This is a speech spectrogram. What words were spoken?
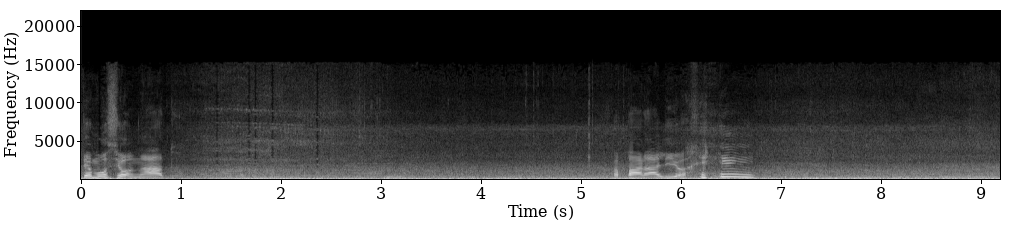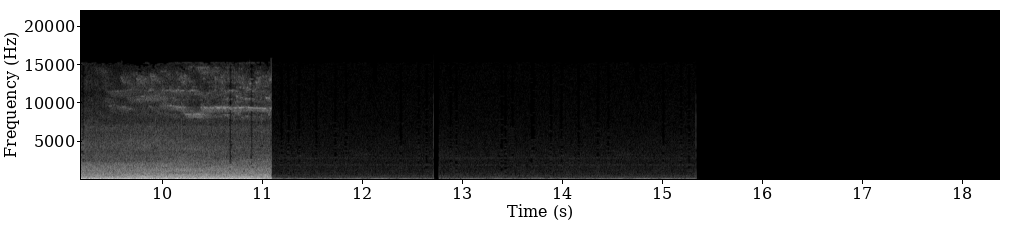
muito emocionado para parar ali, ó.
